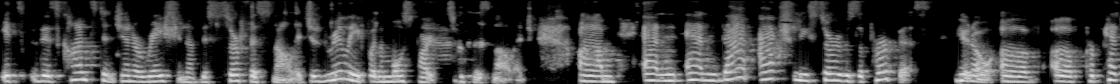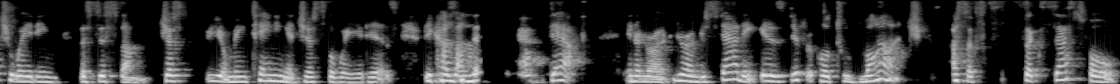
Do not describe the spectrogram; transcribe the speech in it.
it's this constant generation of this surface knowledge It's really, for the most part, surface knowledge. Um, and, and that actually serves the purpose you know, of of perpetuating the system, just you know, maintaining it just the way it is. Because Mhm. unless you have depth in your your understanding, it is difficult to launch a suc- successful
